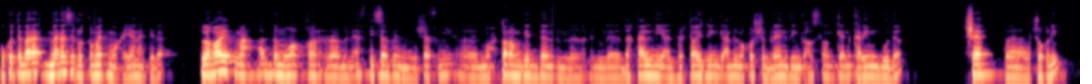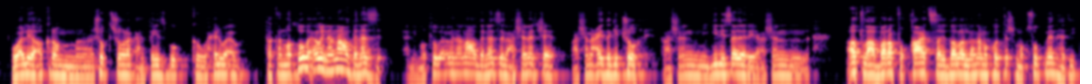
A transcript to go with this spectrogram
وكنت بنزل رسومات معينة كده لغاية مع حد موقر من FP7 شافني آه، محترم جدا اللي دخلني advertising قبل ما أخش branding أصلا كان كريم جودة. شاف شغلي وقال لي يا أكرم شفت شغلك على الفيسبوك وحلو قوي. فكان مطلوب قوي إن أنا أقعد أنزل. يعني مطلوب قوي إن أنا أقعد أنزل عشان أتشاف عشان عايز أجيب شغل عشان يجي لي salary عشان أطلع بره فقاعة صيدلة اللي أنا ما كنتش مبسوط منها دي.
